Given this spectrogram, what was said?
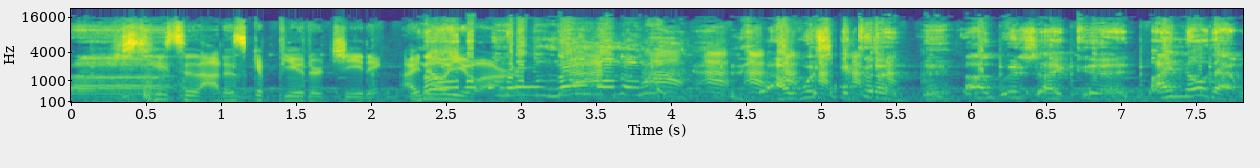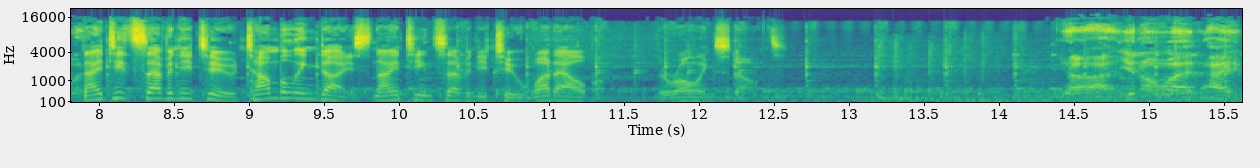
Uh, He's on his computer cheating. I know you are. No, no, no, no, no. I wish I could. I wish I could. I know that one. 1972, Tumbling Dice, 1972. What album? The Rolling Stones. Uh, you know what? I.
